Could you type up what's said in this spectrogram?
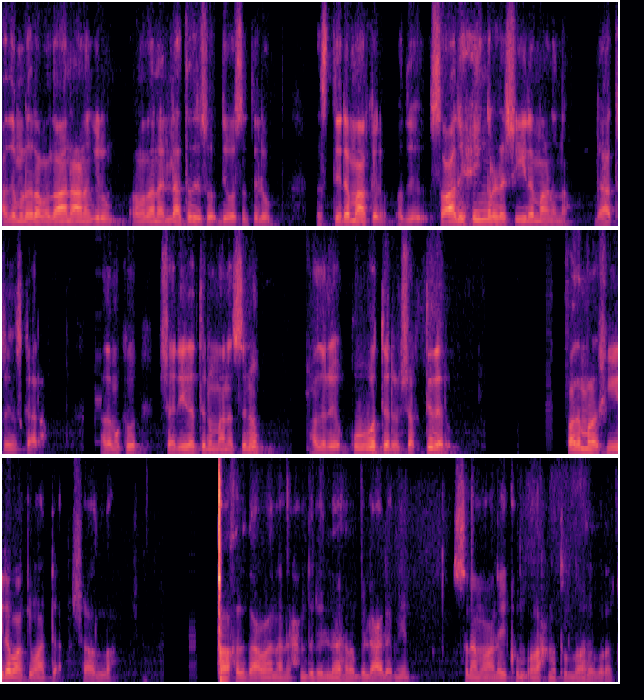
അത് നമ്മൾ റമദാനാണെങ്കിലും റമദാൻ അല്ലാത്ത ദിവസ ദിവസത്തിലും സ്ഥിരമാക്കലും. അത് സാലിഹ്യങ്ങളുടെ ശീലമാണെന്ന് രാത്രി നിസ്കാരം. അത് നമുക്ക് ശരീരത്തിനും മനസ്സിനും അതൊരു കൂവത്ത് തരും ശക്തി തരും. അപ്പം അത് നമ്മൾ ശീലമാക്കി മാറ്റാം അലഹമുല്ലാ റബുലാലമീൻ അസ്സാം വലൈക്കും വാഹമത്തല്ലാ വാത്തു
